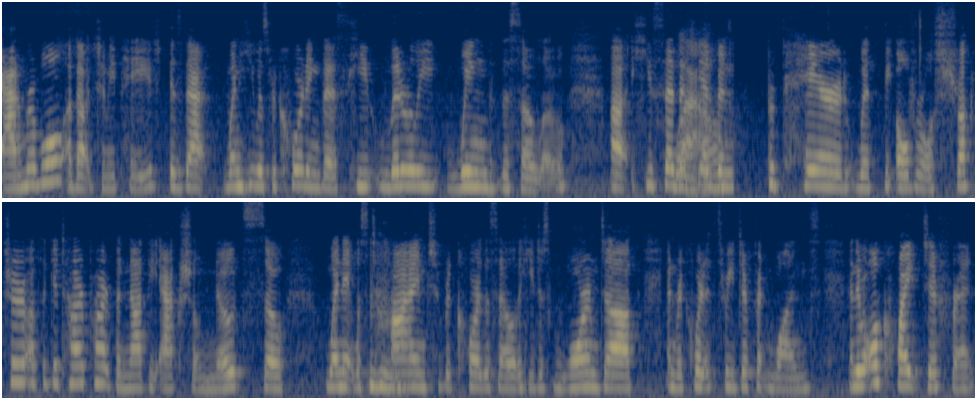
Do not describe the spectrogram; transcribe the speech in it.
admirable about Jimmy Page is that when he was recording this, he literally winged the solo. Uh, he said wow. that he had been prepared with the overall structure of the guitar part, but not the actual notes. So when it was mm-hmm. time to record the solo, he just warmed up and recorded three different ones, and they were all quite different.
